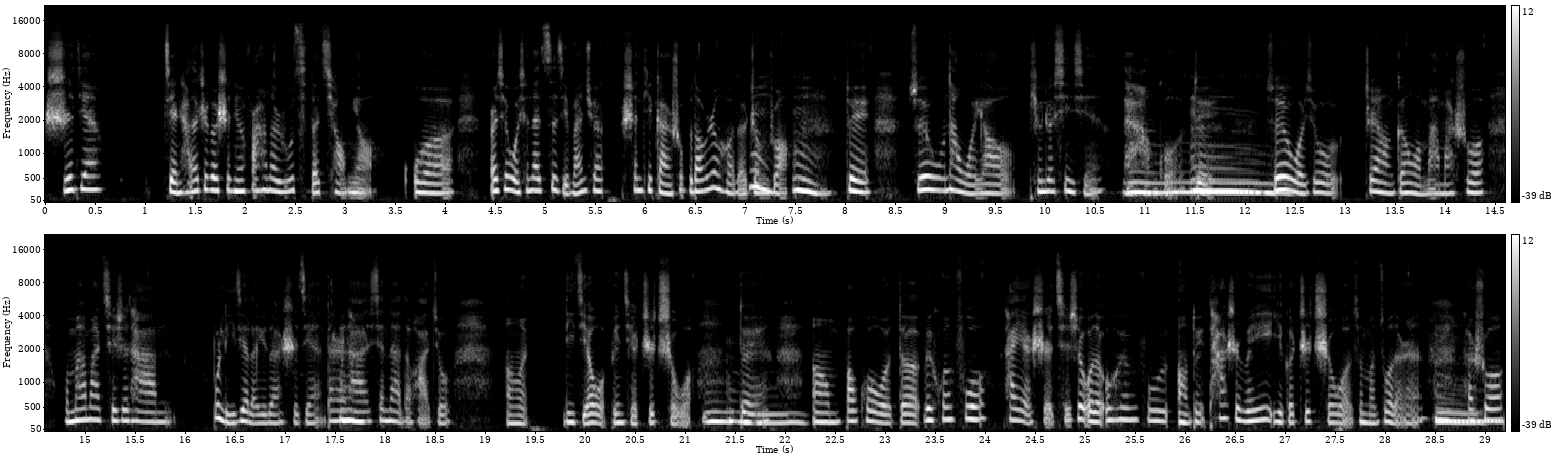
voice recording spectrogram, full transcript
时间检查的这个事情发生的如此的巧妙，我而且我现在自己完全身体感受不到任何的症状，嗯对，所以那我要凭着信心来韩国，嗯对，嗯所以我就这样跟我妈妈说。我妈妈其实她不理解了一段时间，但是她嗯现在的话就嗯理解我，并且支持我。嗯对嗯，包括我的未婚夫，他也是。其实我的未婚夫，嗯，对，他是唯一一个支持我这么做的人。嗯他说，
